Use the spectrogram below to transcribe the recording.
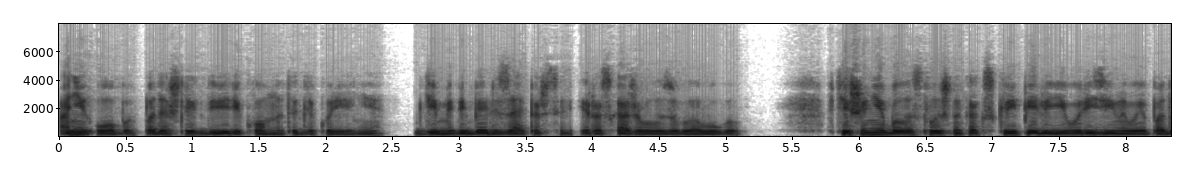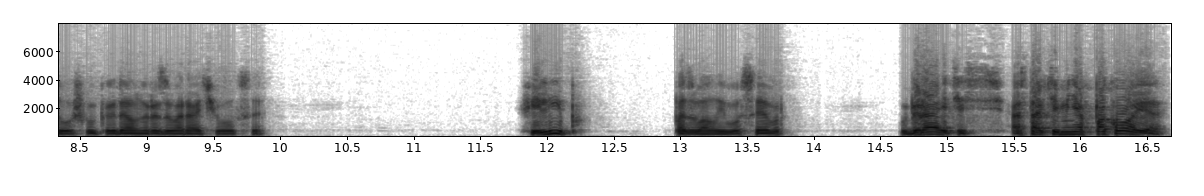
Они оба подошли к двери комнаты для курения, где Мерибель заперся и расхаживал из угла в угол. В тишине было слышно, как скрипели его резиновые подошвы, когда он разворачивался. «Филипп!» — позвал его Севр. «Убирайтесь! Оставьте меня в покое!»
